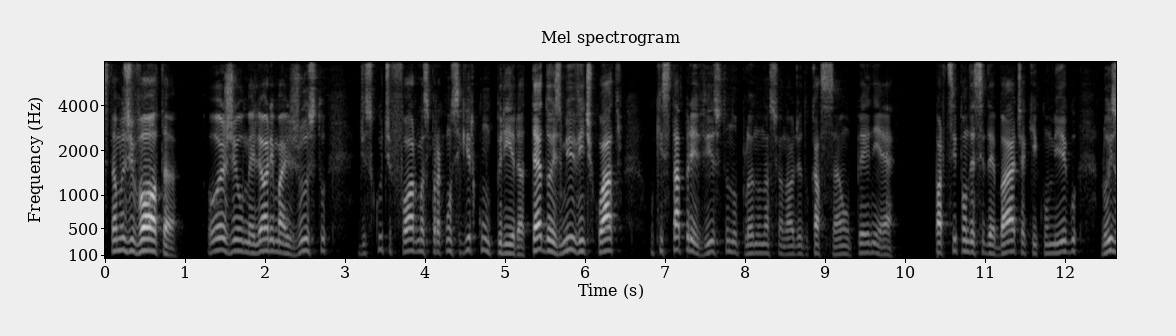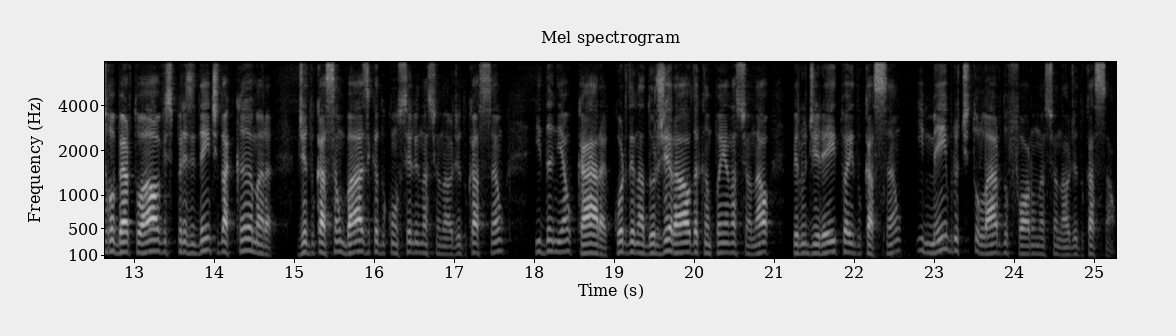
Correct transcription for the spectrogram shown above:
Estamos de volta. Hoje, o Melhor e Mais Justo discute formas para conseguir cumprir até 2024 o que está previsto no Plano Nacional de Educação, o PNE. Participam desse debate aqui comigo Luiz Roberto Alves, presidente da Câmara de Educação Básica do Conselho Nacional de Educação, e Daniel Cara, coordenador geral da campanha nacional pelo direito à educação e membro titular do Fórum Nacional de Educação.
